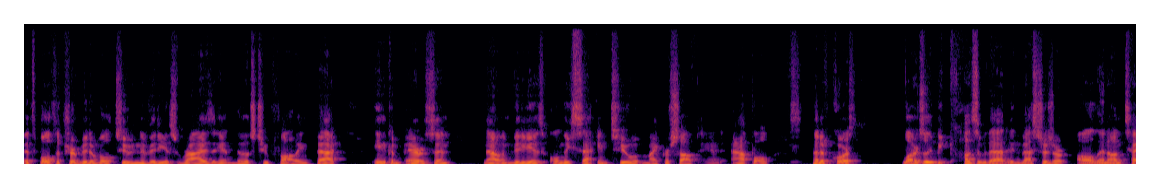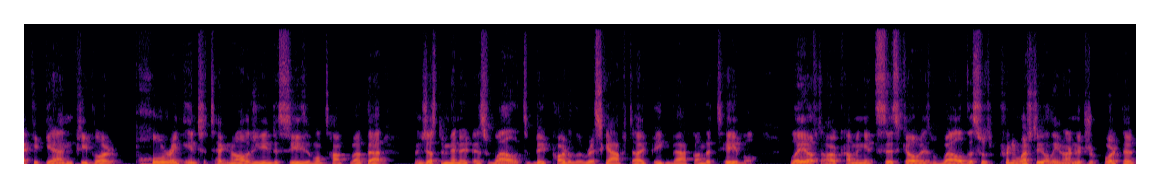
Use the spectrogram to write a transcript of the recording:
It's both attributable to NVIDIA's rise and those two falling back in comparison. Now, NVIDIA is only second to Microsoft and Apple. And of course, largely because of that, investors are all in on tech again. People are pouring into technology indices, and we'll talk about that in just a minute as well. It's a big part of the risk appetite being back on the table. Layoffs are coming at Cisco as well. This was pretty much the only earnings report that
